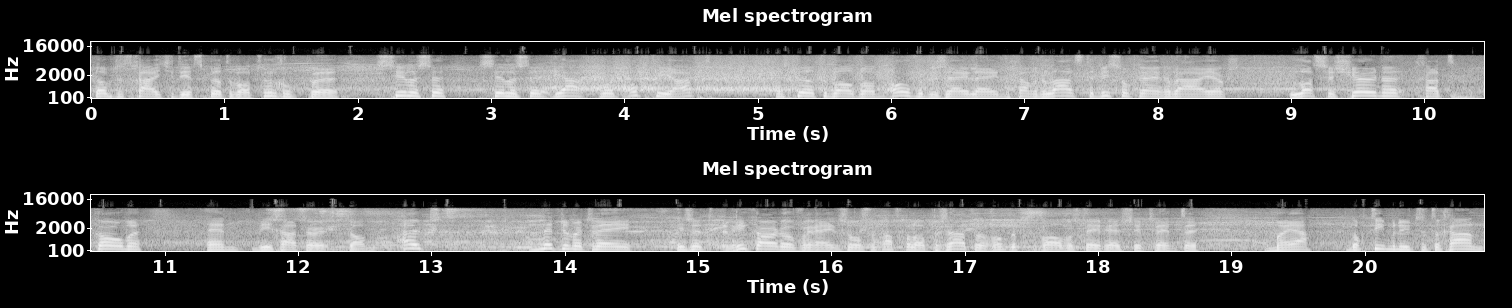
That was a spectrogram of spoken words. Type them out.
loopt het gaatje dicht. Speelt de bal terug op uh, Sillessen. Sillessen ja, wordt opgejaagd. Hij speelt de bal dan over de zijlijn. Dan gaan we de laatste wissel krijgen bij Ajax. Lasse Schöne gaat komen. En wie gaat er dan uit? Met nummer 2 is het Ricardo Verijn. Zoals het afgelopen zaterdag ook het geval was tegen FC Twente. Maar ja, nog 10 minuten te gaan.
